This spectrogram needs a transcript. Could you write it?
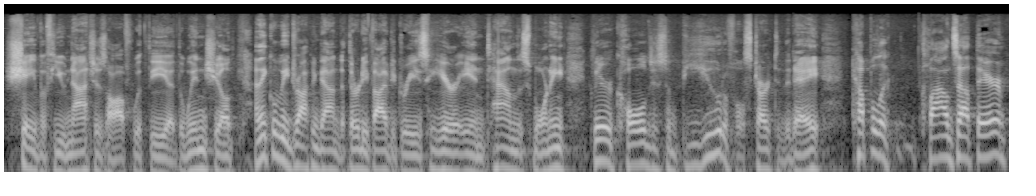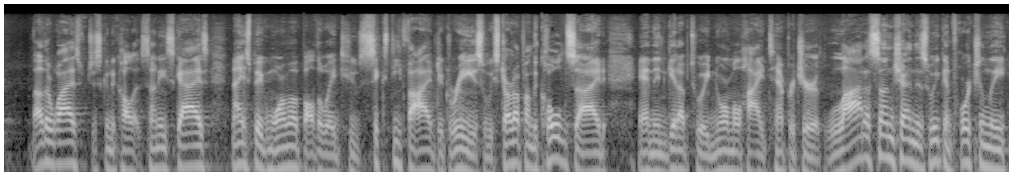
shave a few notches off with the uh, the wind chill. I think we'll be dropping down to 35 degrees here in town this morning. Clear, cold, just a beautiful start to the day. Couple of clouds out there. Otherwise, we're just going to call it sunny skies. Nice big warm up all the way to 65 degrees. So we start off on the cold side and then get up to a normal high temperature. A lot of sunshine this week. Unfortunately,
